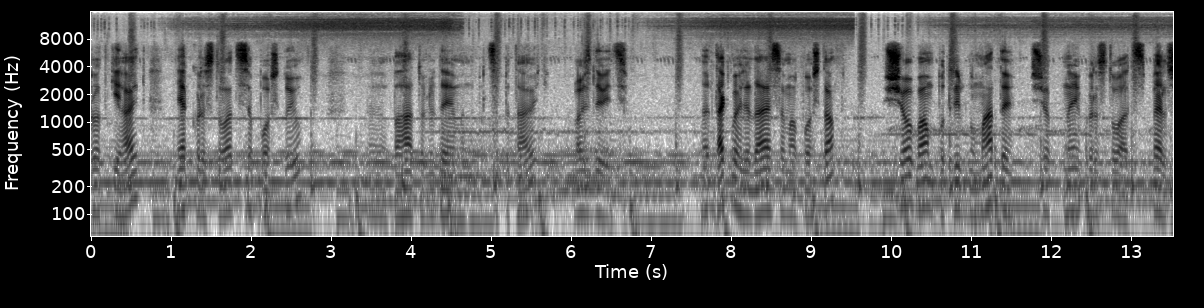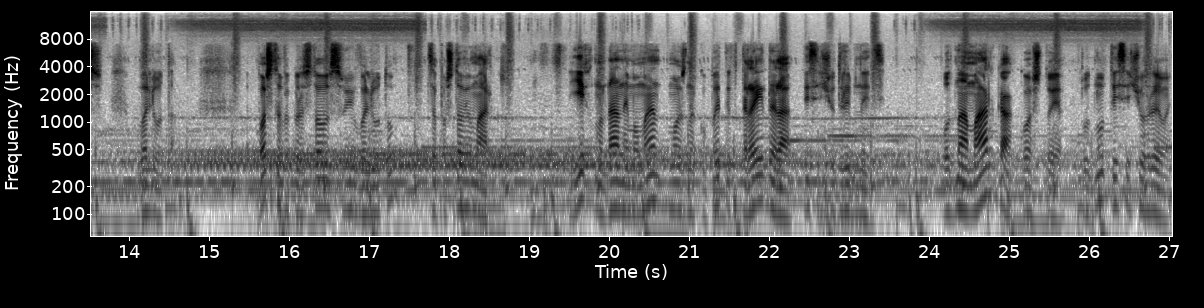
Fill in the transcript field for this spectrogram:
короткий гайд, як користуватися поштою. Е, Багато людей мене про це питають. Ось дивіться. Е, Так виглядає сама пошта. Що вам потрібно мати, щоб нею користуватися? Перше, валюта. Пошта використовує свою валюту, це поштові марки. Їх на даний момент можна купити в трейдера 1000 дрібниць. Одна марка коштує одну тисячу гривень.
